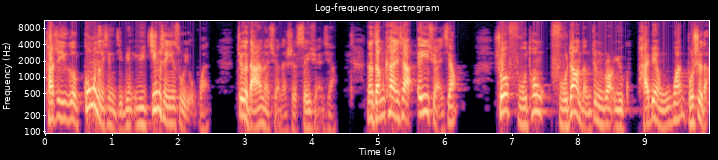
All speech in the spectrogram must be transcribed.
它是一个功能性疾病，与精神因素有关。这个答案呢，选的是 C 选项。那咱们看一下 A 选项，说腹痛、腹胀等症状与排便无关，不是的。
